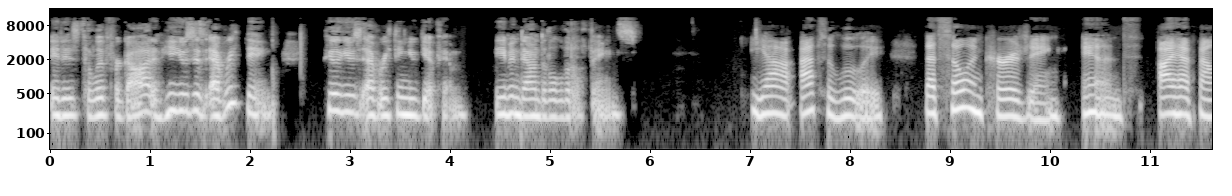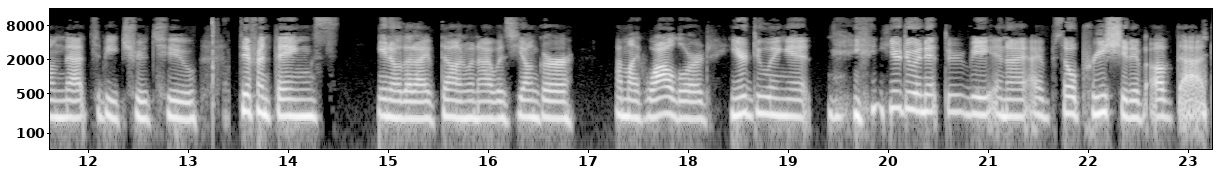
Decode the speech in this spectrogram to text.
it is to live for God and he uses everything. He'll use everything you give him, even down to the little things. Yeah, absolutely. That's so encouraging. And I have found that to be true too. Different things you know, that I've done when I was younger. I'm like, wow, Lord, you're doing it. you're doing it through me. And I, I'm so appreciative of that.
